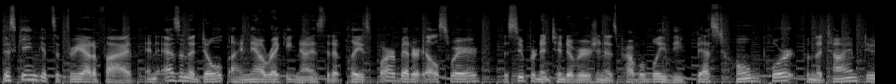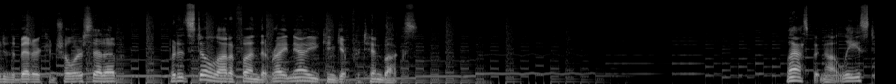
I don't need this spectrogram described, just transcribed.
This game gets a 3 out of 5, and as an adult, I now recognize that it plays far better elsewhere. The Super Nintendo version is probably the best home port from the time due to the better controller setup, but it's still a lot of fun that right now you can get for 10 bucks. Last but not least,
